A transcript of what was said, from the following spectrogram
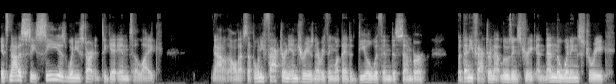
it's not a C. C is when you start to get into like I don't know all that stuff. But when you factor in injuries and everything, what they had to deal with in December, but then you factor in that losing streak and then the winning streak.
